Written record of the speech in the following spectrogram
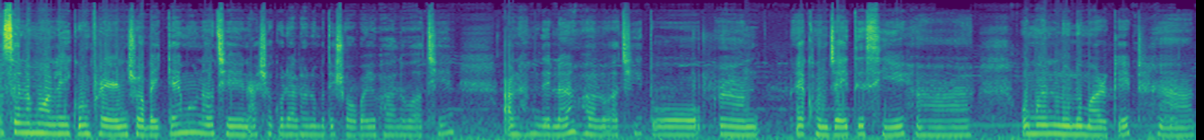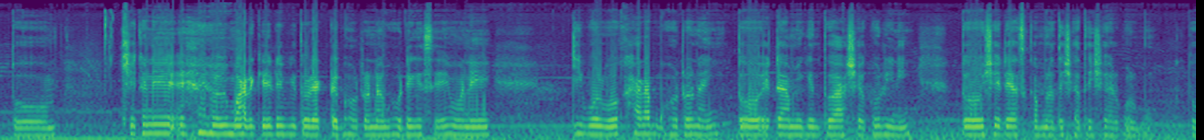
আসসালামু আলাইকুম ফ্রেন্ড সবাই কেমন আছেন? আশা করি মধ্যে সবাই ভালো আছেন। আলহামদুলিল্লাহ ভালো আছি। তো এখন যাইতেছি ওমান লুলু মার্কেট তো সেখানে ওই মার্কেটের ভিতরে একটা ঘটনা ঘটে গেছে। মানে কি বলব, খারাপ ঘটনাই। তো এটা আমি কিন্তু আশা করিনি। তো সেটা আজকে আপনাদের সাথে শেয়ার করব। তো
